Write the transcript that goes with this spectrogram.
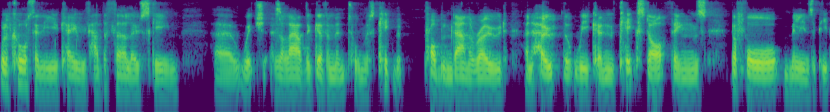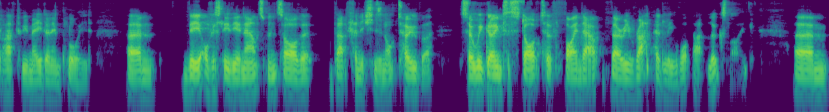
Well, of course, in the UK, we've had the furlough scheme uh, which has allowed the government to almost kick the problem down the road and hope that we can kickstart things before millions of people have to be made unemployed. Um, the obviously the announcements are that that finishes in October, so we're going to start to find out very rapidly what that looks like. Um,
